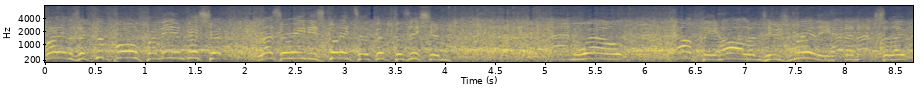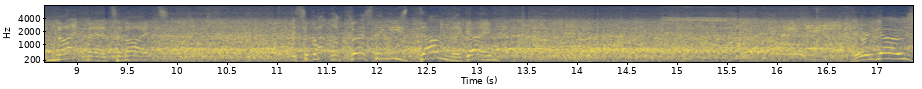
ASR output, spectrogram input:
Well, it was a good ball from Ian Bishop. Lazaridis got into a good position. And well, Alfie Haaland, who's really had an absolute nightmare tonight. It's about the first thing he's done the game. Here he goes.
